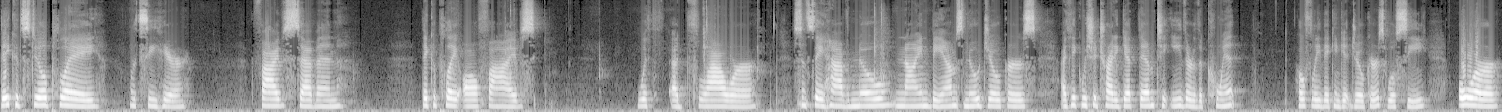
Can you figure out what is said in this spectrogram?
They could still play, let's see here, five, seven. They could play all fives with a flower. Since they have no nine BAMs, no jokers, I think we should try to get them to either the quint, hopefully they can get jokers, we'll see, or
